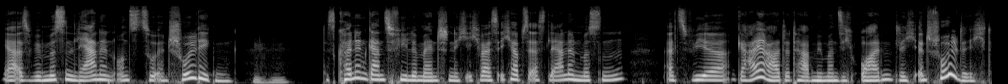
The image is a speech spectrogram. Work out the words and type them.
Ja, also wir müssen lernen, uns zu entschuldigen. Mhm. Das können ganz viele Menschen nicht. Ich weiß, ich habe es erst lernen müssen, als wir geheiratet haben, wie man sich ordentlich entschuldigt.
